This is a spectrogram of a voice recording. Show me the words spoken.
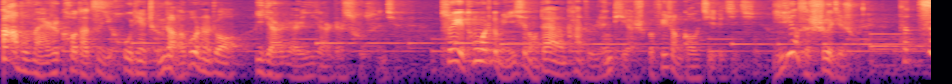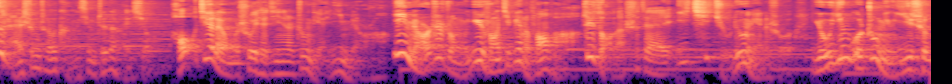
大部分还是靠他自己后天成长的过程中，一点点、一点点储存起来的。所以通过这个免疫系统，大家能看出人体啊是个非常高级的机器，一定是设计出来的。它自然生成的可能性真的很小。好，接下来我们说一下今天的重点疫苗啊。疫苗这种预防疾病的方法，最早呢是在一七九六年的时候，由英国著名医生，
